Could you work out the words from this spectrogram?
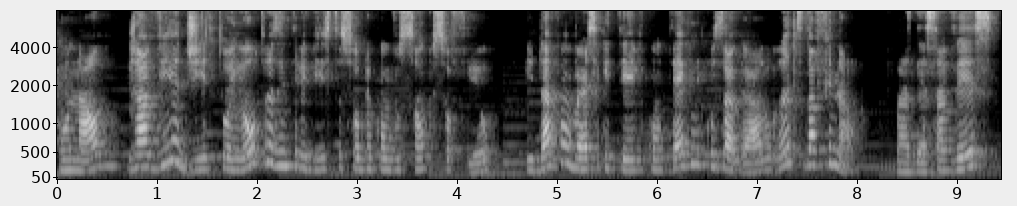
Ronaldo já havia dito em outras entrevistas sobre a convulsão que sofreu e da conversa que teve com o técnico Zagallo antes da final. Mas dessa vez,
